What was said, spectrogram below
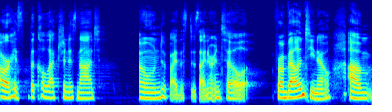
or his the collection is not owned by this designer until from Valentino um,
